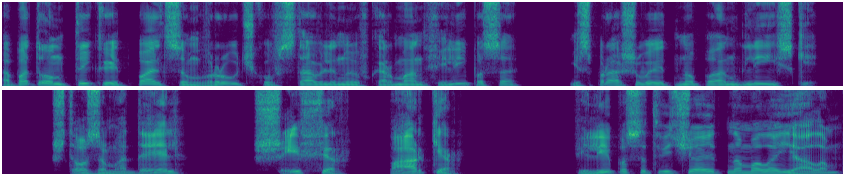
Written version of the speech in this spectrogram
а потом тыкает пальцем в ручку, вставленную в карман Филиппоса, и спрашивает, но по-английски. «Что за модель? Шифер? Паркер?» Филиппос отвечает на малоялом.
